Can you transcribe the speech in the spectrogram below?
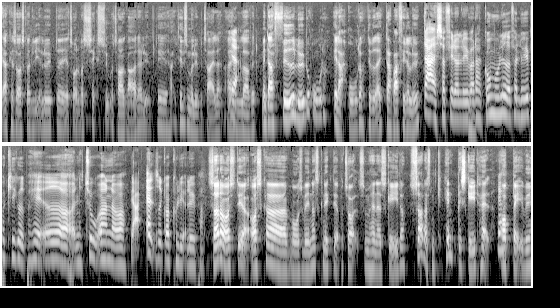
jeg kan så også godt lide at løbe det. Jeg tror, det var 6-37 grader, der løb. Det, er- det er ligesom at løbe i Thailand. I Ja. love it. Men der er fede løberuter. Eller ruter, det ved jeg ikke. Der er bare fedt at løbe. Der er så fedt at løbe, og der er gode muligheder for at løbe og kigge ud på havet og naturen, og jeg har altid godt kunne lide at løbe her. Så er der også der Oscar, vores venners knæk der på 12, som han er skater. Så er der sådan en kæmpe skatehal Ja. ja. op bagved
